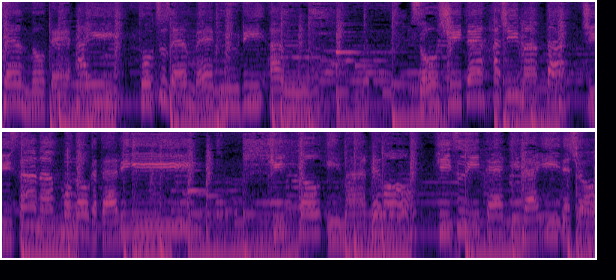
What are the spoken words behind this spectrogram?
然の出会い突然巡り合う。そして始まった小さな物語。きっと今でも気づいていないでしょう。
